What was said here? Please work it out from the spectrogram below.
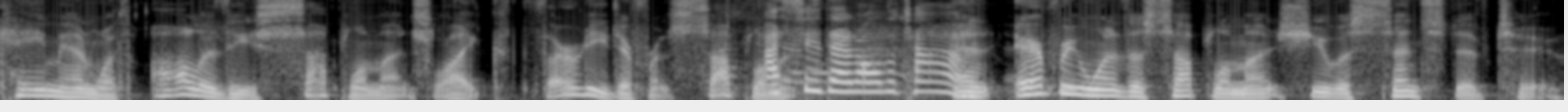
came in with all of these supplements, like 30 different supplements. I see that all the time. And every one of the supplements she was sensitive to.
